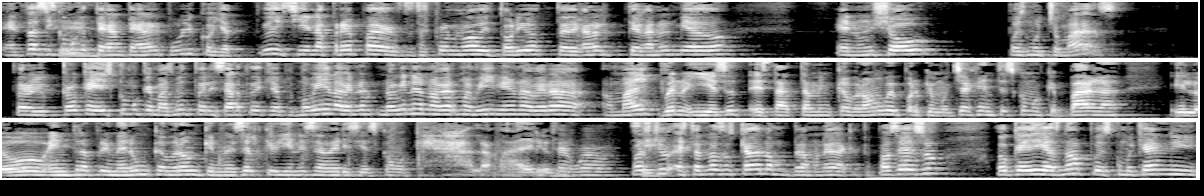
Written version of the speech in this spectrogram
entras así Sí. como que te, te gana el público. Ya, güey, si en la prepa estás con un auditorio, te gana, te gana el miedo. En un show, pues mucho más. Pero yo creo que ahí es como que más mentalizarte de que pues, no, vienen a ver, no vienen a verme a mí, vienen a ver a, a Mike. Bueno, y eso está también cabrón, güey, porque mucha gente es como que paga y luego entra primero un cabrón que no es el que vienes a ver y si es como que, ah, la madre, Qué güey. huevo. No, Sí. Es que están las dos caras de la, de la moneda. Que te pase eso o que digas, no, pues como que ni,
